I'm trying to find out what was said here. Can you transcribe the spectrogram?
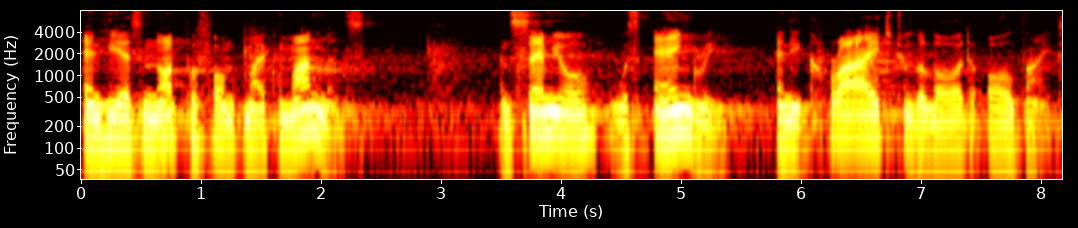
and he has not performed my commandments. And Samuel was angry, and he cried to the Lord all night.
